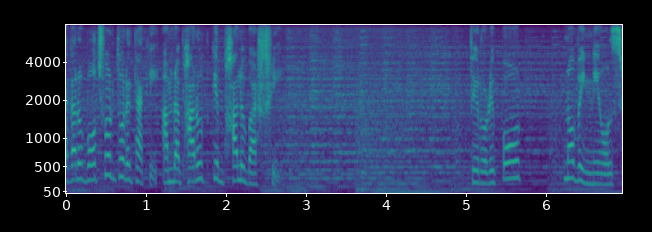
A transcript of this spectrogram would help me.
এগারো বছর ধরে থাকি। আমরা ভারতকে ভালোবাসি। Report, Nabin news.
